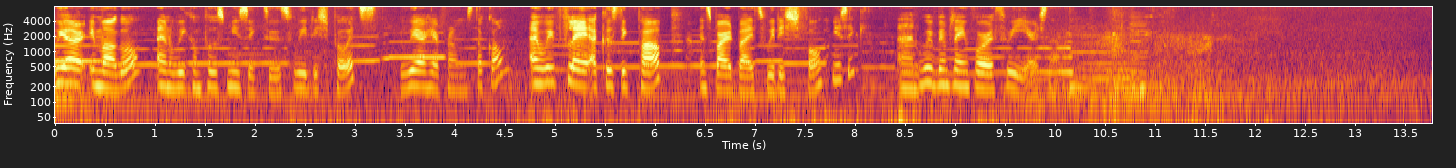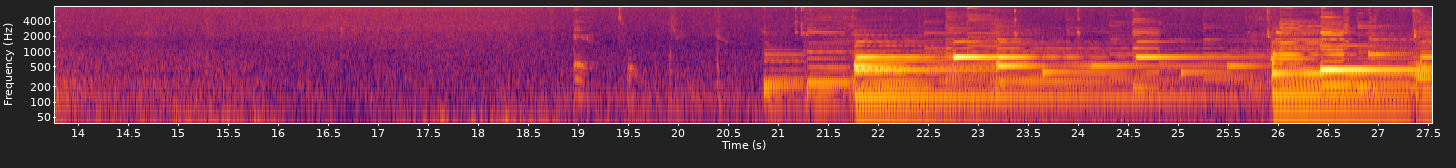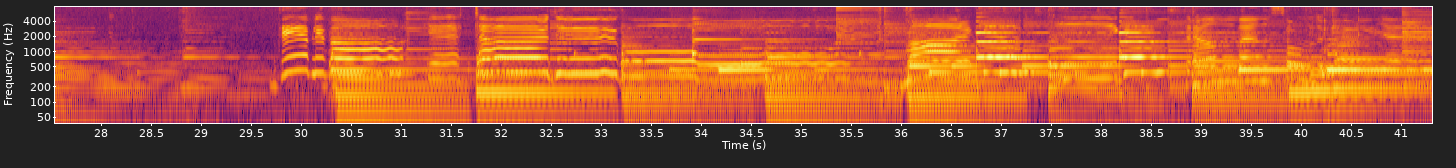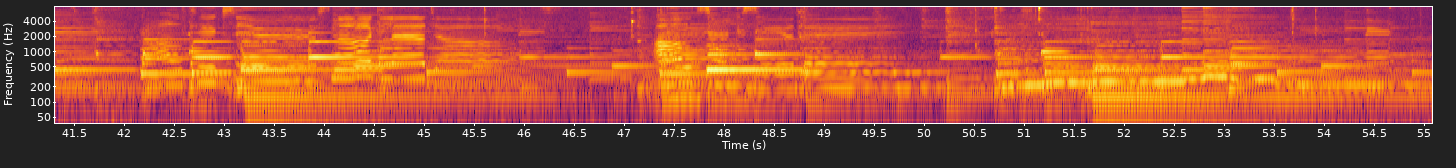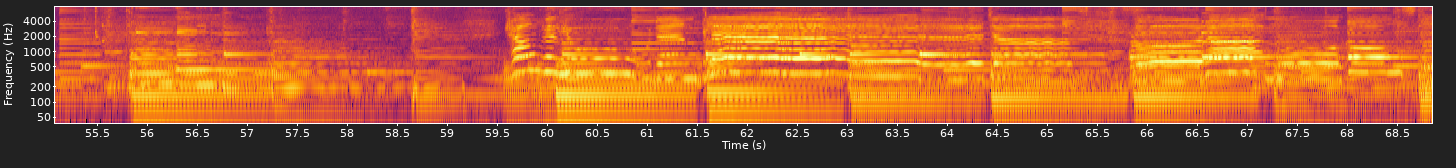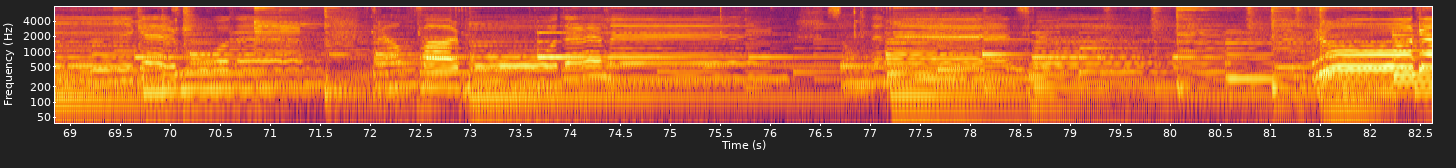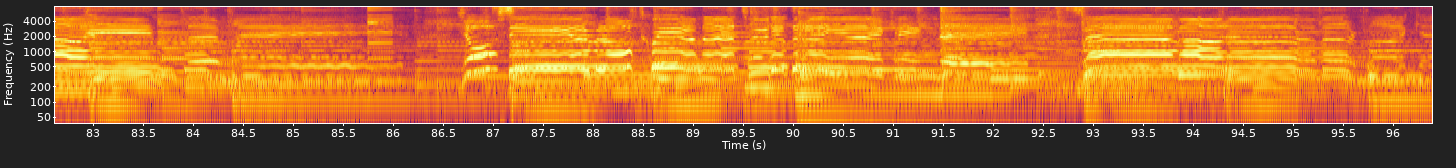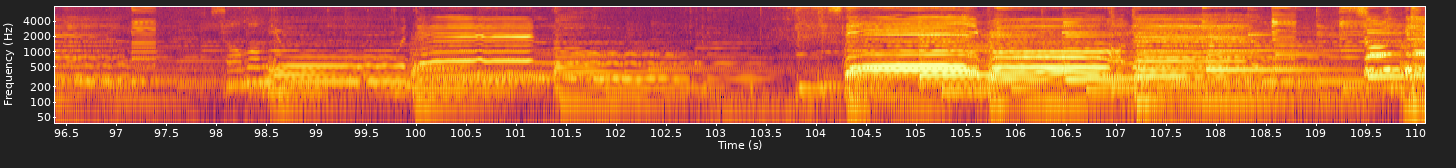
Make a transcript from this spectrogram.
We are Imago and we compose music to Swedish poets. We are here from Stockholm and we play acoustic pop inspired by Swedish folk music. And we've been playing for three years now. goodbye. som om jorden lo. Stig på den som gleder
